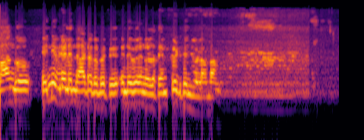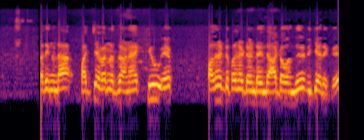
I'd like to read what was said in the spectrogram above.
பாங்கோ என்ன விலையில இந்த ஆட்டோக்கள் இருக்கு? இந்த விவரங்கள் எல்லாத்தையும் கேட்டு தெரிஞ்சு கொள்ளலாம் வாங்க. பாத்தீங்கன்னா பச்சை வர்ணத்திலான QF பதினெட்டு பதினெட்டு இந்த ஆட்டோ வந்து விற்கிறதுக்கு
